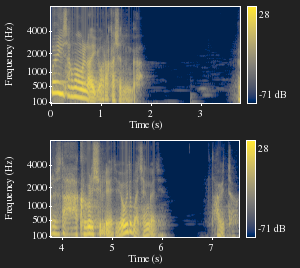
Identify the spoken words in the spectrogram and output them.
왜 이 상황을 나에게 허락하셨는가? 그래서 다 그걸 신뢰해야죠. 여기도 마찬가지. 다윗도.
